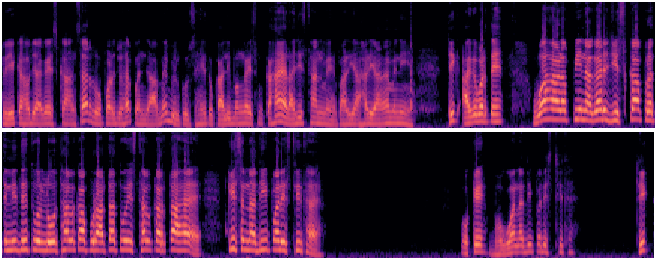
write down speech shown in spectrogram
तो ये क्या हो जाएगा, इसका आंसर रोपड़ जो है पंजाब में बिल्कुल सही है। तो कालीबंगा इसमें कहाँ है? राजस्थान में हरियाणा में नहीं है, ठीक? आगे बढ़ते हैं। वह हड़प्पी नगर जिसका प्रतिनिधित्व लोथल का पुरातत्व स्थल करता है, किस नदी पर स्थित है? ओके, भोगवा नदी पर स्थित है, ठीक?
